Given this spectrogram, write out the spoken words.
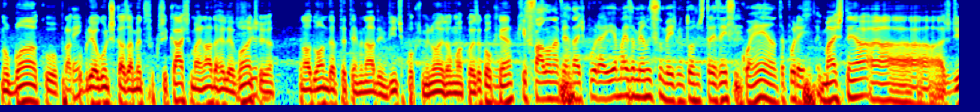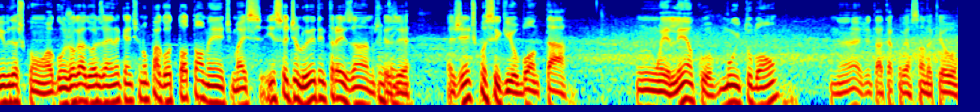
no banco para cobrir algum descasamento de caixa, mas nada relevante. Final do ano deve ter terminado em 20 e poucos milhões, alguma coisa qualquer. O que falam, na verdade, por aí é mais ou menos isso mesmo, em torno de 350, por aí. Mas tem a- a- as dívidas com alguns jogadores ainda que a gente não pagou totalmente, mas isso é diluído em três anos. Quer dizer, a gente conseguiu montar um elenco muito bom. Né? A gente está até conversando aqui, o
